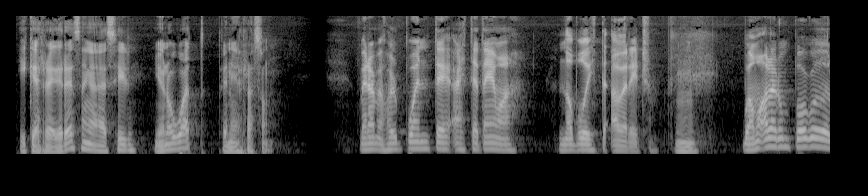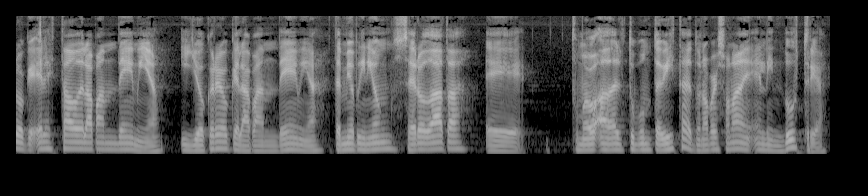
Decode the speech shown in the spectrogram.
y que regresen a decir, you know what, tenías razón. Mira, mejor puente a este tema no pudiste haber hecho. Mm. Vamos a hablar un poco de lo que es el estado de la pandemia. Y yo creo que la pandemia, esta es mi opinión, cero data. Eh, tú me vas a dar tu punto de vista de una persona en la industria.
